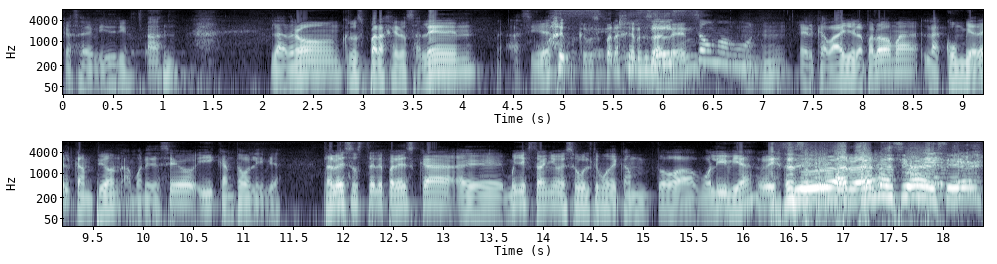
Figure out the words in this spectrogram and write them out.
Casa de vidrio. Ah, Ladrón, Cruz para Jerusalén. Así es. Cruz para Jerusalén. Eso, mamón. Ujú. El caballo y la paloma, la cumbia del campeón, Amor y Deseo y Canto a Bolivia. Tal vez a usted le parezca eh, muy extraño eso último de Canto a Bolivia. Sí, iba a decir.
